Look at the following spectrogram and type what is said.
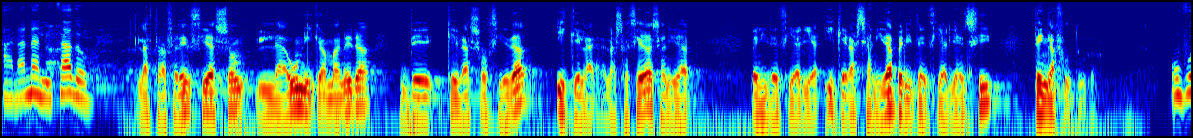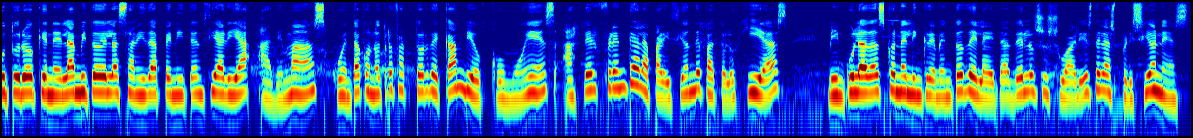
han analizado. Las transferencias son la única manera de que la sociedad y que la, sociedad de sanidad penitenciaria y que la sanidad penitenciaria en sí tenga futuro. Un futuro que en el ámbito de la sanidad penitenciaria, además, cuenta con otro factor de cambio, como es hacer frente a la aparición de patologías vinculadas con el incremento de la edad de los usuarios de las prisiones.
